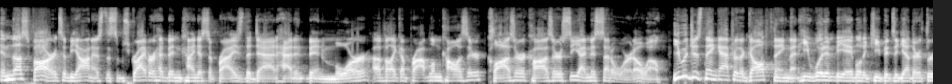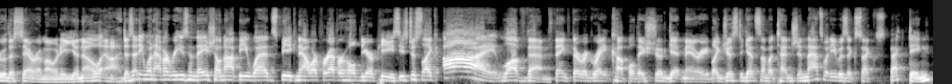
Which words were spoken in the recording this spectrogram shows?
And thus far, to be honest, the subscriber had been kind of surprised the dad hadn't been more of like a problem causer. Causer, causer. See, I missaid a word. Oh well. You would just think after the golf thing that he wouldn't be able to keep it together through the ceremony, you know? Uh, does anyone have a reason they shall not be wed? Speak now or forever hold your peace. He's just like, I love them. Think they're a great couple. They should get married. Like just to get some attention. That's what he was ex- expecting.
